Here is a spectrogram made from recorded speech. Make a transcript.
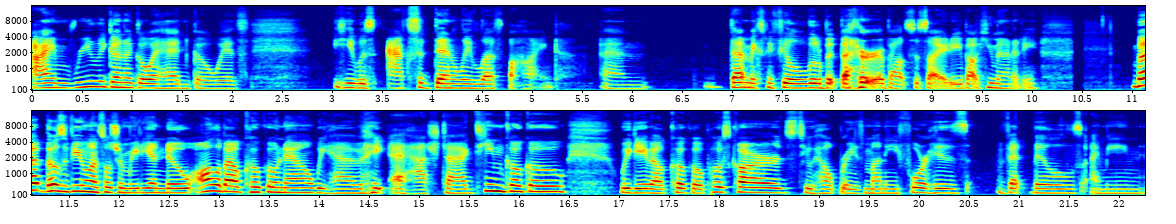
I'm really gonna go ahead and go with he was accidentally left behind. And that makes me feel a little bit better about society, about humanity. But those of you on social media know all about Coco now. We have a, a, hashtag Team Coco. We gave out Coco postcards to help raise money for his vet bills. I mean,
